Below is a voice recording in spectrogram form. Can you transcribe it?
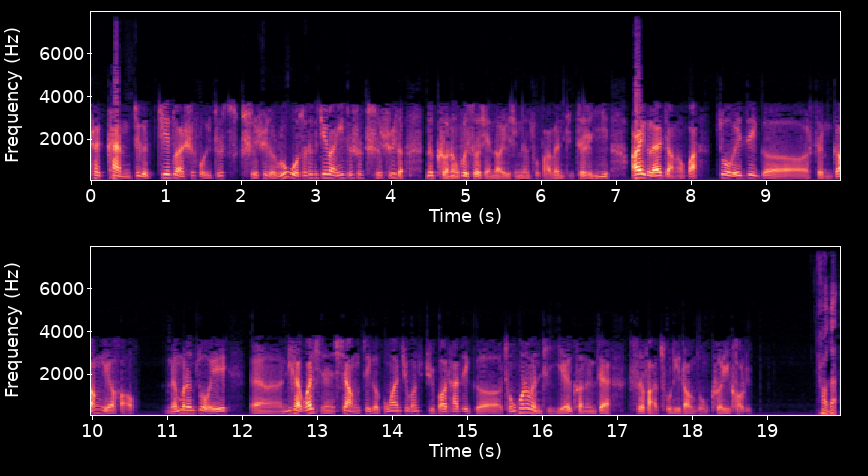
看看这个阶段是否一直持续的。如果说这个阶段一直是持续的，那可能会涉嫌到一个行政处罚问题，这是一。二一个来讲的话，作为这个沈刚也好，能不能作为呃利害关系人向这个公安机关举报他这个重婚的问题，也可能在司法处理当中可以考虑。好的，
